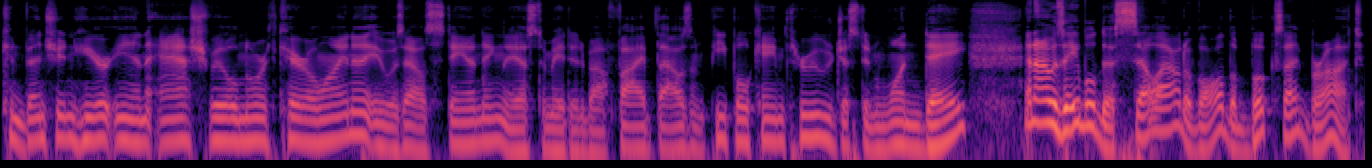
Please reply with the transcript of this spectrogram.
convention here in Asheville, North Carolina. It was outstanding. They estimated about 5,000 people came through just in one day, and I was able to sell out of all the books I brought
